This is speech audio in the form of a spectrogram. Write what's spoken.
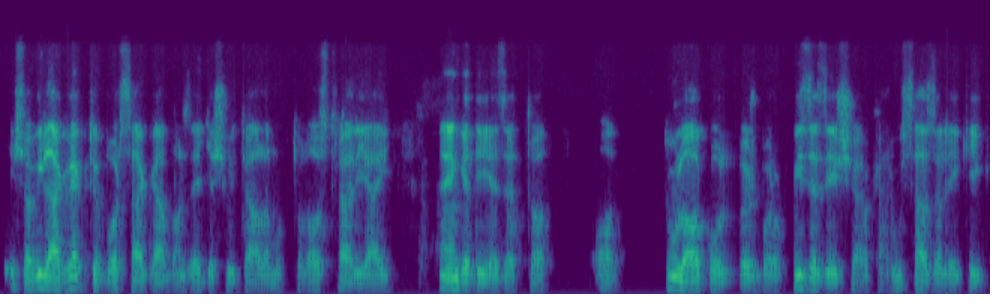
és a világ legtöbb országában, az Egyesült Államoktól Ausztráliáig engedélyezett a, a túlalkoholos borok vizezése, akár 20%-ig,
